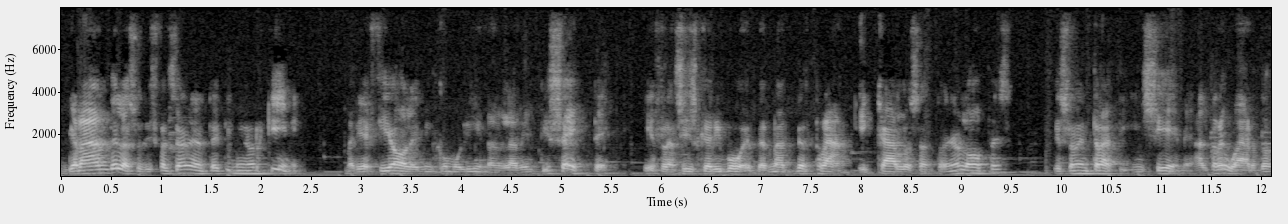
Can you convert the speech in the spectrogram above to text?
Grande la soddisfazione degli atleti minorchini, Maria Fiola e Nico Molina nella 27 e Francisca Ribot e Bernard Bertrand e Carlos Antonio Lopez che sono entrati insieme al traguardo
